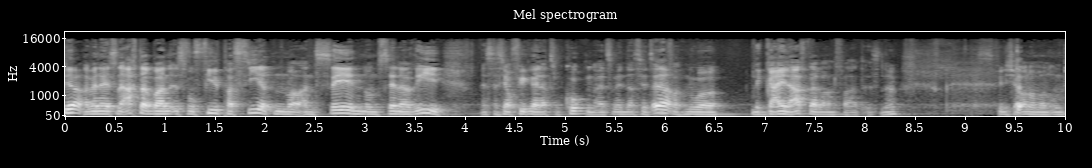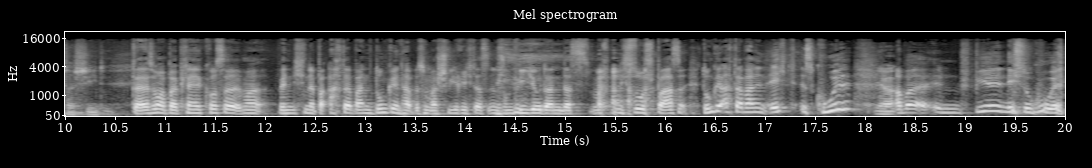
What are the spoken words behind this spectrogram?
Ja. Aber wenn da jetzt eine Achterbahn ist, wo viel passiert, nur an Szenen und Szenerie, dann ist das ja auch viel geiler zum Gucken, als wenn das jetzt Ja. einfach nur eine geile Achterbahnfahrt ist. Ne? Finde ich ja auch nochmal einen Unterschied. Da ist immer bei Planet Coaster immer, wenn ich eine Achterbahn im Dunkeln habe, ist immer schwierig, das in so einem Video dann, das macht nicht so Spaß. Dunkle Achterbahn in echt ist cool, Ja. aber im Spiel nicht so cool.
